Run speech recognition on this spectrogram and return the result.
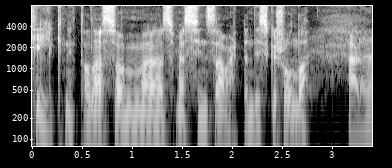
tilknytta det som, eh, som jeg syns er verdt en diskusjon, da. Er det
